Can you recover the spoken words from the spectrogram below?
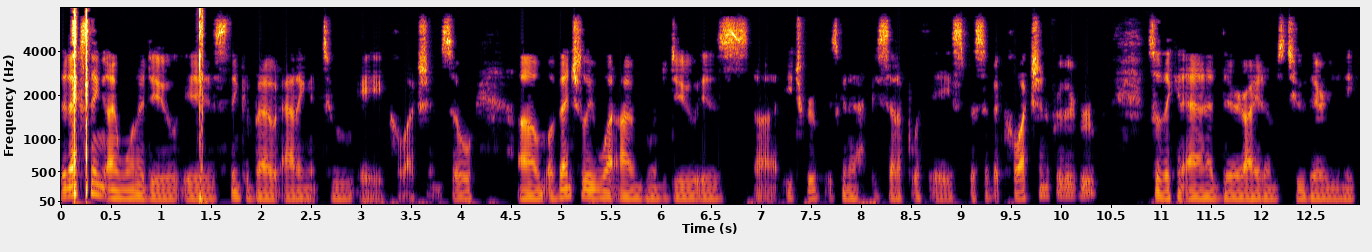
The next thing I want to do is think about adding it to a collection. So um, eventually what I'm going to do is uh, each group is going to be set up with a specific collection for their group so they can add their items to their unique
